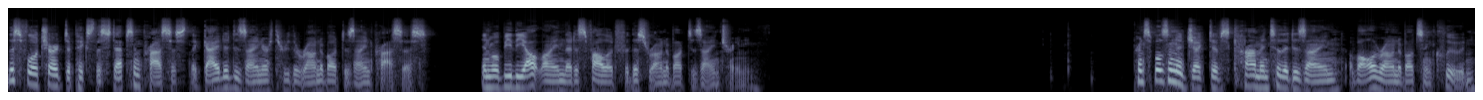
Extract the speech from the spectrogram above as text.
This flowchart depicts the steps and process that guide a designer through the roundabout design process and will be the outline that is followed for this roundabout design training. Principles and objectives common to the design of all roundabouts include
